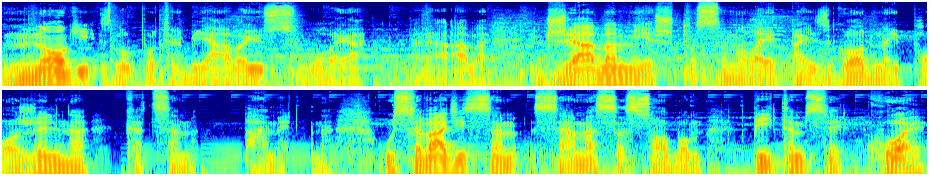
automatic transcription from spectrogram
mnogi zloupotrebljavaju svoja prava. Džaba mi je što sam lepa i zgodna i poželjna kad sam pametna. U svađi sam sama sa sobom. Pitam se ko je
